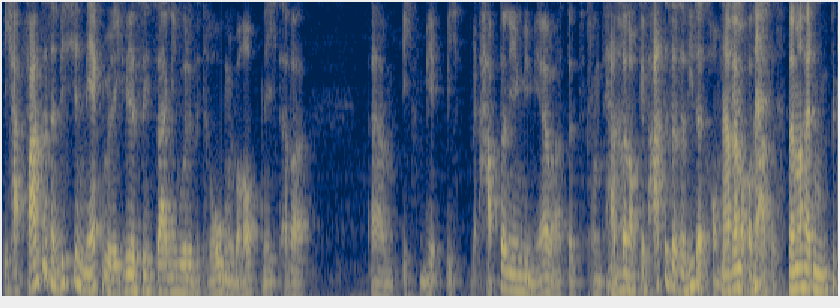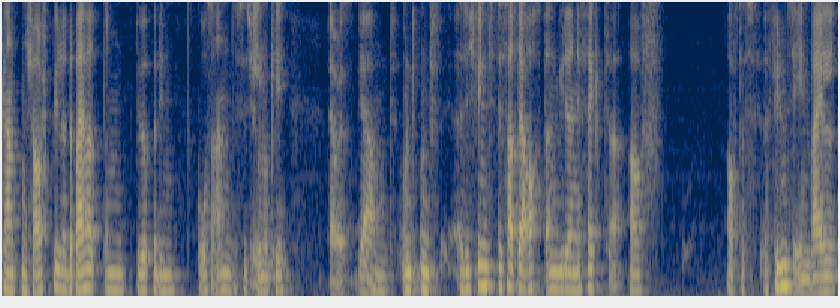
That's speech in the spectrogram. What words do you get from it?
Ich hab, fand das ein bisschen merkwürdig. Ich will jetzt nicht sagen, ich wurde betrogen, überhaupt nicht, aber ähm, ich, ich habe dann irgendwie mehr erwartet und ja. hat dann auch gewartet, dass er wiederkommt. Ja, wenn, auch erwartet. Wenn man halt einen bekannten Schauspieler dabei hat, dann hört man den groß an, das ist schon okay. Ja, aber es, ja. Und, und, und also ich finde, das hat ja auch dann wieder einen Effekt auf, auf das Filmsehen, weil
